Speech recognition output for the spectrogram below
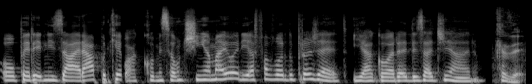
ou perenizará, porque a comissão tinha maioria a favor do projeto. E agora eles adiaram. Quer dizer,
